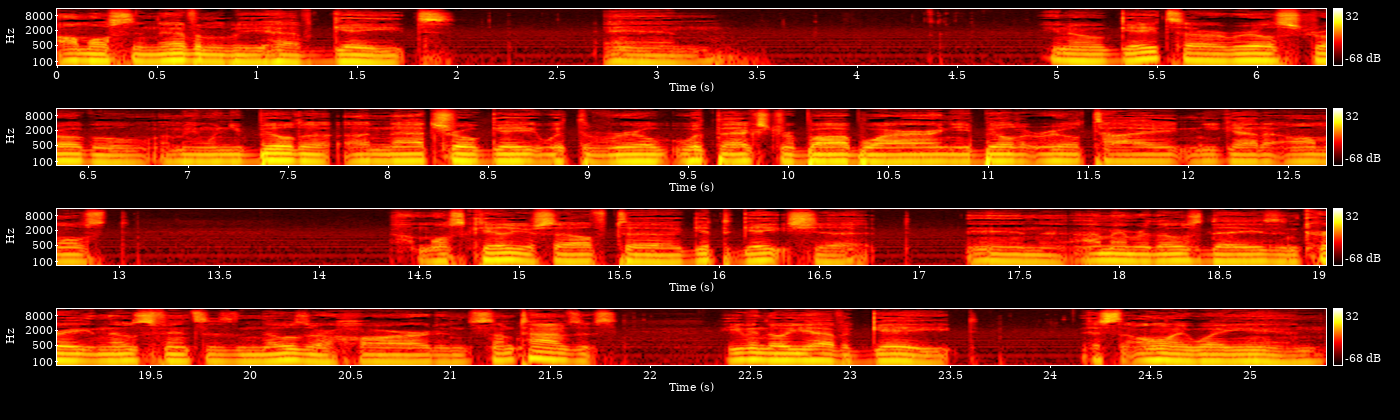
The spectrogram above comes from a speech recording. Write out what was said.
almost inevitably have gates, and you know gates are a real struggle. I mean, when you build a, a natural gate with the real with the extra barbed wire, and you build it real tight, and you got to almost almost kill yourself to get the gate shut. And I remember those days and creating those fences, and those are hard. And sometimes it's even though you have a gate, that's the only way in.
